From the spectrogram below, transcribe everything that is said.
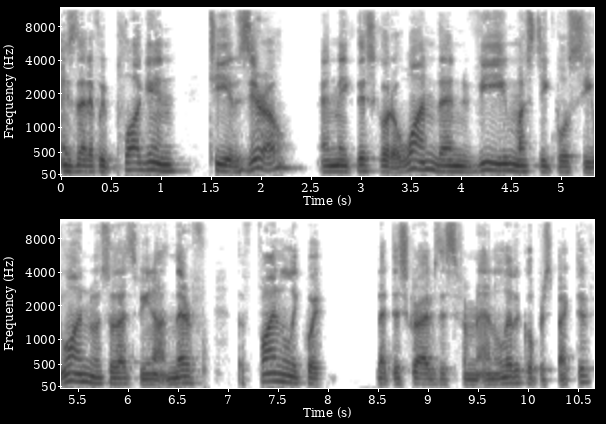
is that if we plug in t of 0 and make this go to 1, then v must equal c1, so that's v naught. And therefore, the final equation that describes this from an analytical perspective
